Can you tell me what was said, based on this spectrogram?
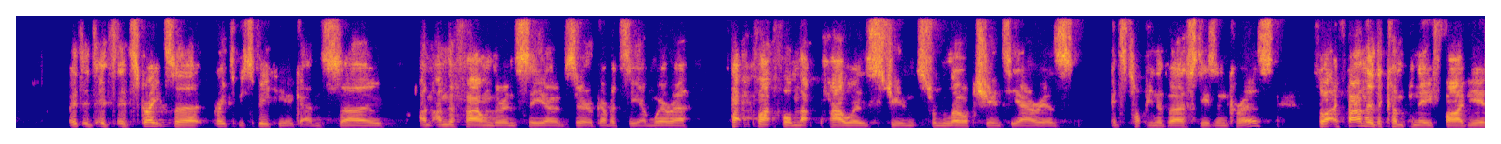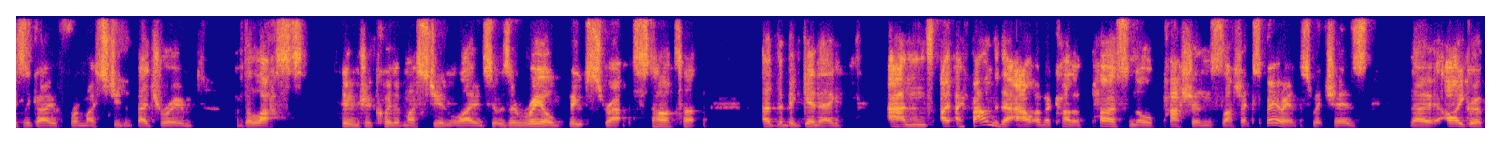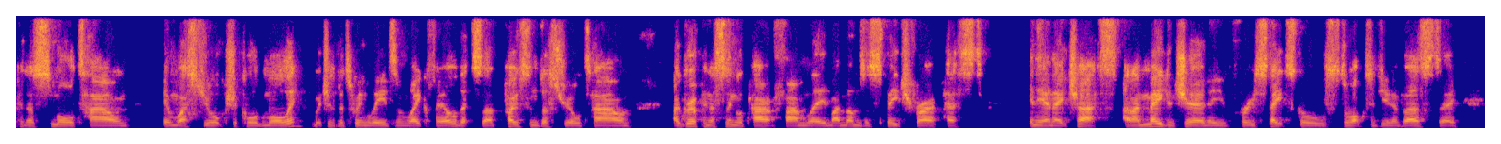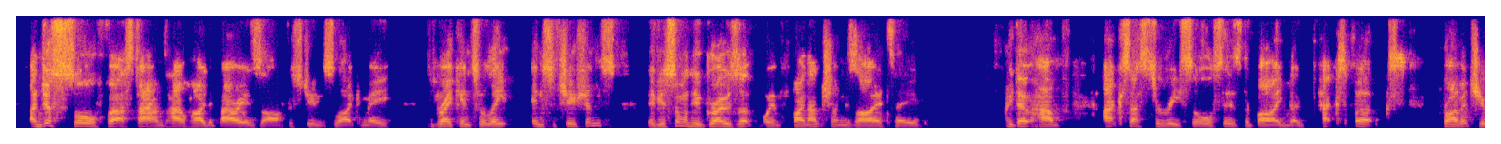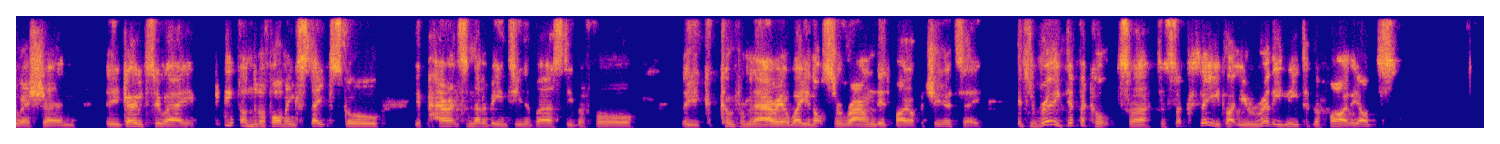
it, it, it's it's great to great to be speaking again. So I'm, I'm the founder and CEO of Zero Gravity, and we're a tech platform that powers students from low opportunity areas into top universities and careers. So I founded the company five years ago from my student bedroom of the last 200 quid of my student loans. It was a real bootstrapped startup at the beginning. And I, I founded it out of a kind of personal passion slash experience, which is now, I grew up in a small town in West Yorkshire called Morley, which is between Leeds and Wakefield. It's a post industrial town. I grew up in a single parent family. My mum's a speech therapist in the NHS, and I made a journey through state schools to Oxford University. I just saw firsthand how high the barriers are for students like me to mm-hmm. break into elite institutions. If you're someone who grows up with financial anxiety, who don't have access to resources to buy you know, textbooks, private tuition, you go to a underperforming state school, your parents have never been to university before, you come from an area where you're not surrounded by opportunity. It's really difficult to, to succeed. Like you really need to defy the odds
